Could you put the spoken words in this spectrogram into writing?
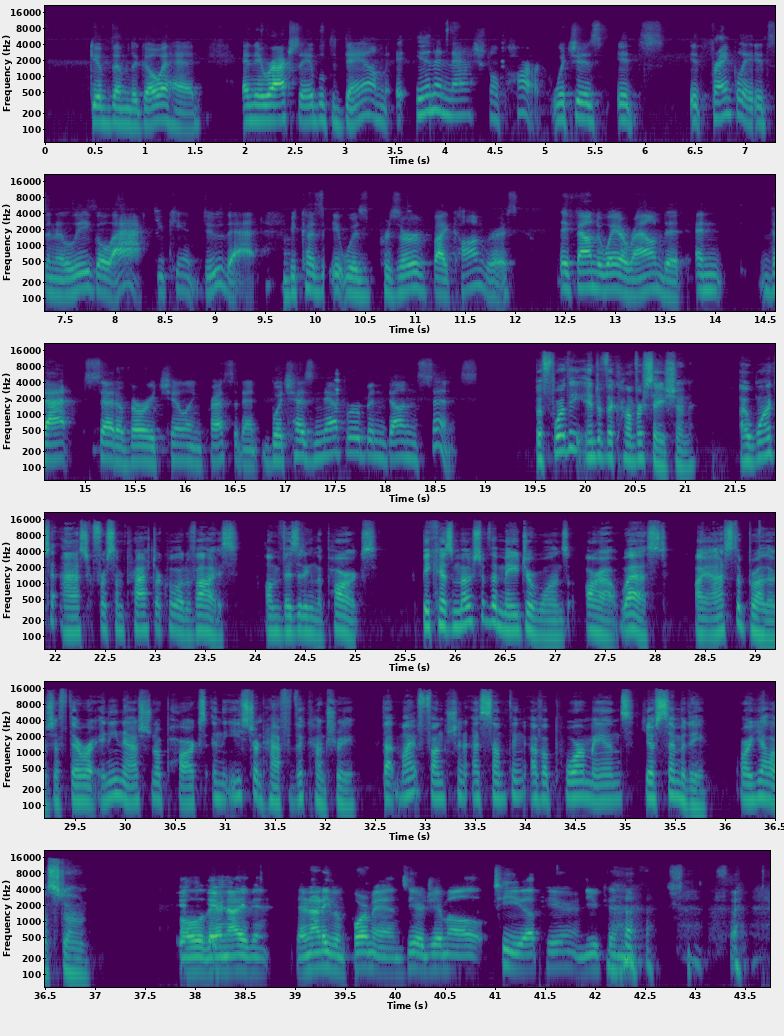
give them the go ahead and they were actually able to dam in a national park, which is it's it frankly it's an illegal act. You can't do that because it was preserved by Congress they found a way around it. And that set a very chilling precedent, which has never been done since. Before the end of the conversation, I want to ask for some practical advice on visiting the parks. Because most of the major ones are out west, I asked the brothers if there were any national parks in the eastern half of the country that might function as something of a poor man's Yosemite or Yellowstone. Oh, they're not even they're not even poor man's. Here, Jim, I'll tee you up here and you can.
